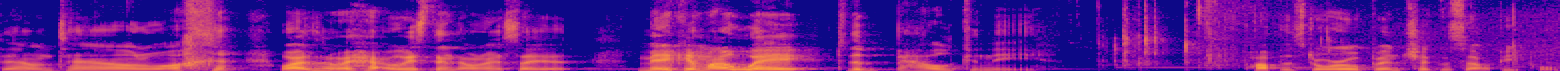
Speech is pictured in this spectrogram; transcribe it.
downtown. Why is it, I always think that when I say it. Making my way to the balcony. Pop this door open, check this out people.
